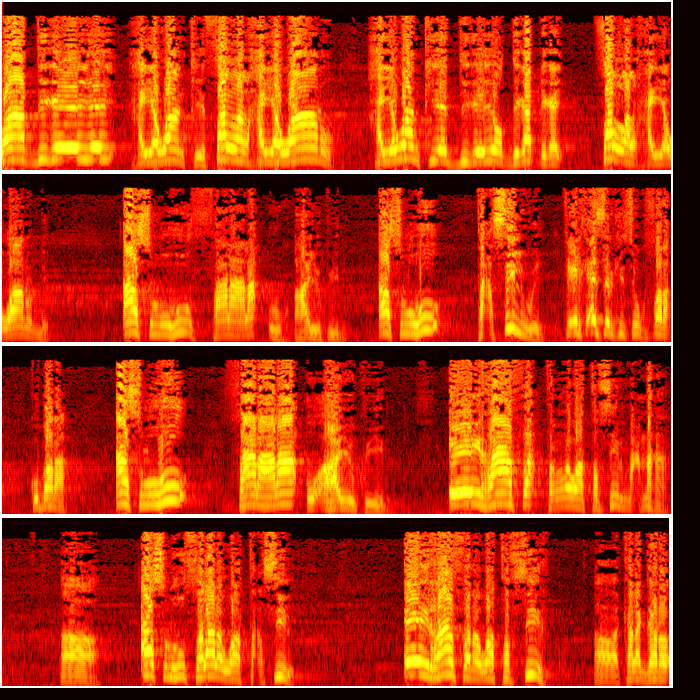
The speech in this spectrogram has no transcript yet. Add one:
waa digeeyey xayawaankii halla alxayawaanu xayawaankiyaa digeeyo diga dhigay halla alxayawaanu dhig. Asluhu halala uu ahayuu ku yidhi. Asluhu tasiil wey. Ficilka asalkiisuu ku bara. Asluhu halala uu ahayuu ku yidhi. Ey raasa tanna waa tafsiir macnaha. Asluhu halala waa tasiil ey raasana waa tafsiir. Kala garo.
